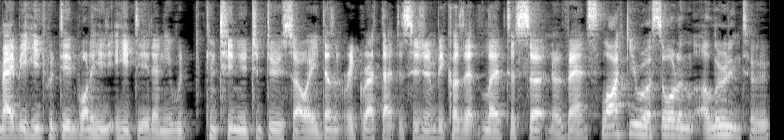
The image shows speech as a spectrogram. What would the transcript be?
maybe he did what he, he did and he would continue to do so. He doesn't regret that decision because it led to certain events, like you were sort of alluding to,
